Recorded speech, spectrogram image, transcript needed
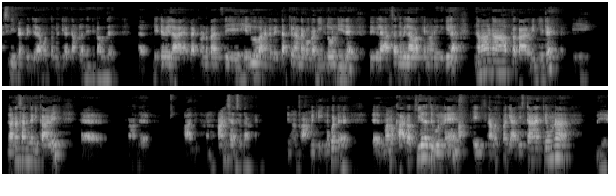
ස්ලීපයක් වෙච්චලා කොත්තම ටිකක් අම්බලා දෙන්නේ කවුද? ඩෙඩ වෙලා වැටුණාට පස්සේ හෙළුව වහන්න රෙද්දක් කියලා අඬ කොරට ඉන්න ඕනේ නේද? මේ වෙලාව අසන්න වෙලාවක් එනවා නේද කියලා নানা ආකාර විදිහට ඒ ඝන සංගනිකාවේ ආද ආනිසංස දක්වනවා මම ෆාම් එකේ ඉන්නකොට මම කාටවත් කියලා තිබුණේ නැහැ ඒ නමුත් මගේ අදිෂ්ඨානයක් තිබුණා මේ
